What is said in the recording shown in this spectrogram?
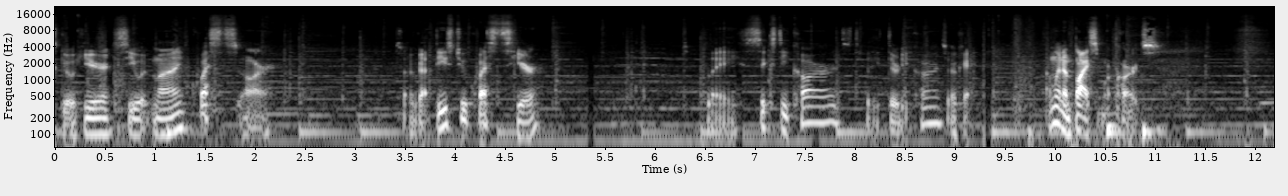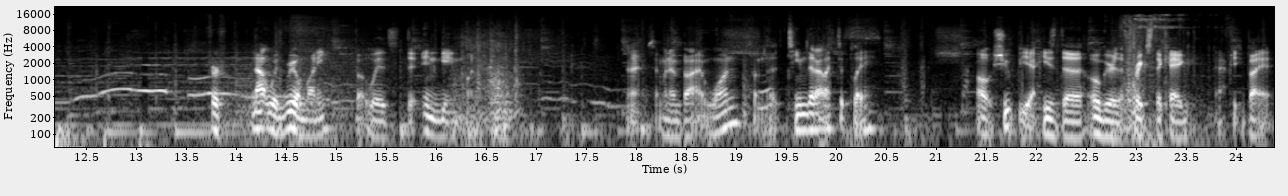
Let's go here, see what my quests are. So I've got these two quests here. To play 60 cards, to play 30 cards. Okay, I'm gonna buy some more cards. For not with real money, but with the in-game money. All right, so I'm gonna buy one from the team that I like to play. Oh shoot, yeah, he's the ogre that breaks the keg after you buy it.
